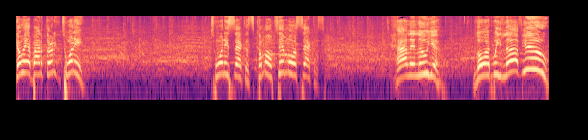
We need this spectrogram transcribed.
Go ahead, about a 30, 20. 20 seconds. Come on, 10 more seconds. Hallelujah. Lord, we love you.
